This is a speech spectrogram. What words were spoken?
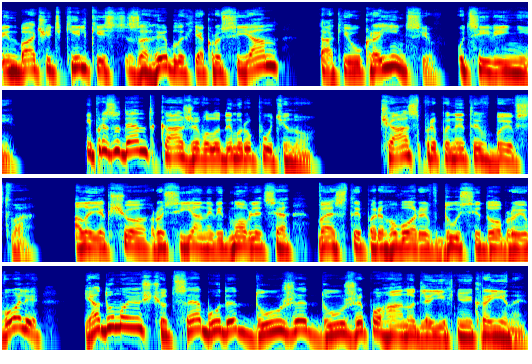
Він бачить кількість загиблих як росіян, так і українців у цій війні. І президент каже Володимиру Путіну: час припинити вбивства. Але якщо росіяни відмовляться вести переговори в дусі доброї волі, я думаю, що це буде дуже дуже погано для їхньої країни.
